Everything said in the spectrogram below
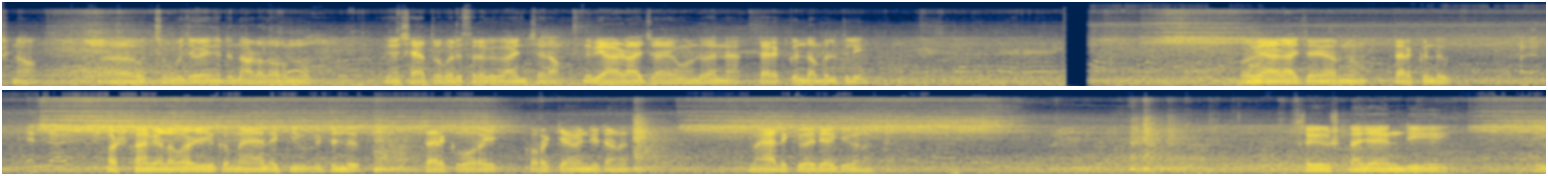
കൃഷ്ണ ഉച്ചപൂജ കഴിഞ്ഞിട്ട് നട തുറന്നു. ഞാൻ ക്ഷേത്ര പരിസരമൊക്കെ കാണിച്ചു തരാം. ഇത് വ്യാഴാഴ്ച ആയതുകൊണ്ട് തന്നെ തിരക്കുണ്ട് അമ്പലത്തിൽ അപ്പോൾ വ്യാഴാഴ്ച കാരണം തിരക്കുണ്ട്. ഭക്ഷണം കേണ്ട വഴിയൊക്കെ മേലേക്ക് വിട്ടുണ്ട് തിരക്ക് കുറേ കുറയ്ക്കാൻ വേണ്ടിയിട്ടാണ് മേലേക്ക് വരിയാക്കിയിരിക്കുന്നത് ശ്രീകൃഷ്ണ ജയന്തി ഈ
